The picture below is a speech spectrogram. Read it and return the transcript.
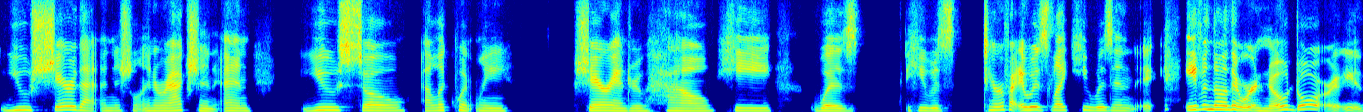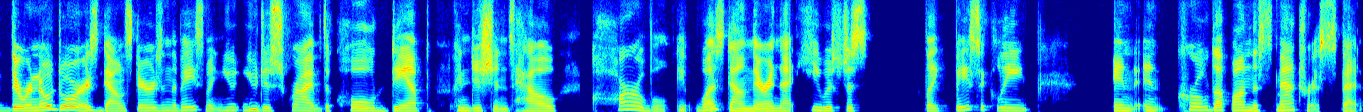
you share that initial interaction and you so eloquently share, Andrew, how he was he was terrified. It was like he was in even though there were no door there were no doors downstairs in the basement. You you described the cold, damp conditions, how horrible it was down there and that he was just like basically and and curled up on this mattress that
